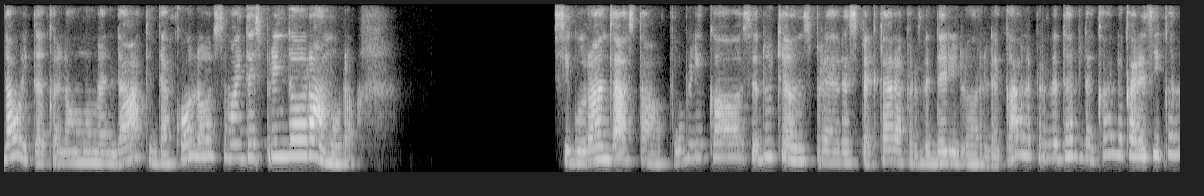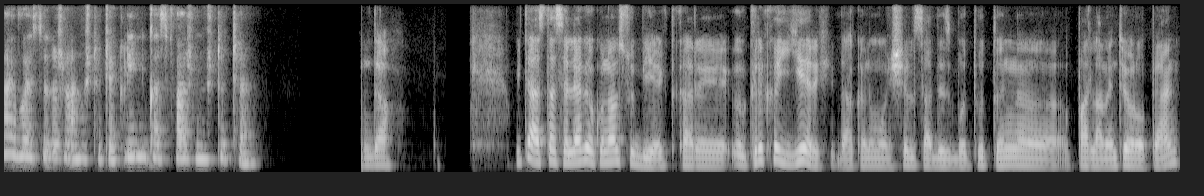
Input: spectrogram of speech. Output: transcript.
Da, uite că la un moment dat, de acolo, se mai desprinde o ramură. Siguranța asta publică se duce înspre respectarea prevederilor legale, prevederi legale care zic că n-ai voie să te duci la nu știu ce clinică să faci nu știu ce. Da. Uite, asta se leagă cu un alt subiect care, cred că ieri, dacă nu mă înșel, s-a dezbătut în uh, Parlamentul European.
